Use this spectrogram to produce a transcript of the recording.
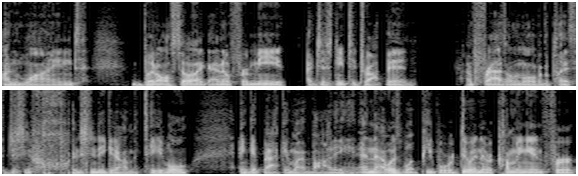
unwind. But also, like I know for me, I just need to drop in. I'm frazzled. All over the place. I just need, I just need to get on the table and get back in my body. And that was what people were doing. They were coming in for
